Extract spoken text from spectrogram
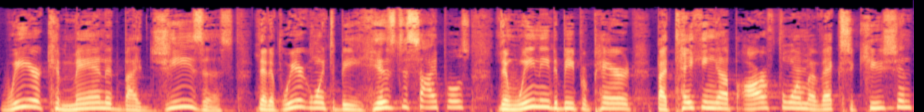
We are commanded by Jesus that if we are going to be his disciples, then we need to be prepared by taking up our form of execution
